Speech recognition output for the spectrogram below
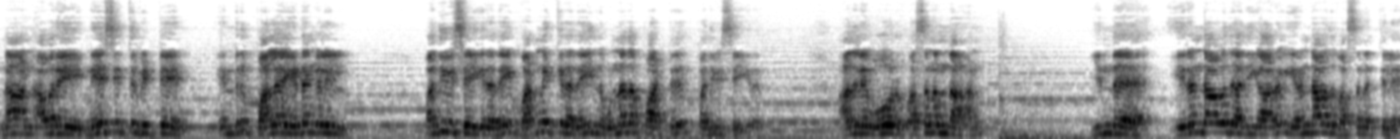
நான் அவரை நேசித்து விட்டேன் என்று பல இடங்களில் பதிவு செய்கிறதை வர்ணிக்கிறதை இந்த உன்னத பாட்டு பதிவு செய்கிறது. அதில் ஓர் வசனம்தான் இந்த இரண்டாவது அதிகாரம் இரண்டாவது வசனத்திலே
